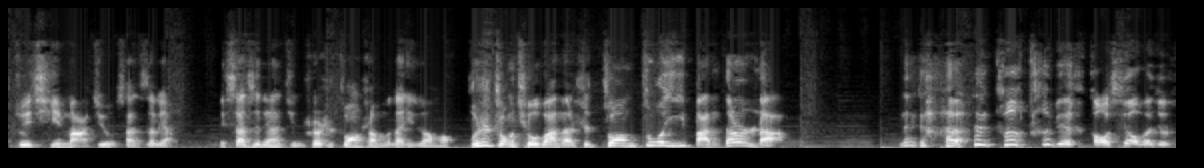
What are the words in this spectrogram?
最起码就有三四辆。那三四辆警车是装什么的，你知道吗？不是装囚犯的，是装桌椅板凳的。那个 特特别搞笑的，就是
